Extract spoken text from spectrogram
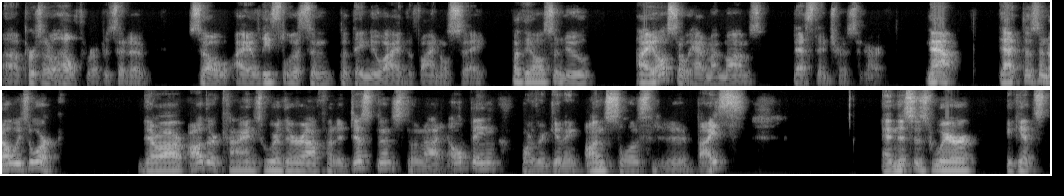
a personal health representative. So I at least listened, but they knew I had the final say. But they also knew I also had my mom's best interest at heart. Now, that doesn't always work. There are other kinds where they're off at a distance, they're not helping, or they're giving unsolicited advice. And this is where it gets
